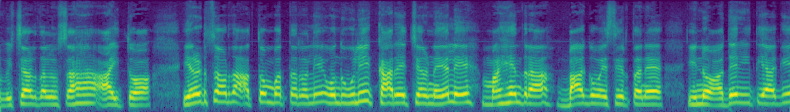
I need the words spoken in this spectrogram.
ವಿಚಾರದಲ್ಲೂ ಸಹ ಆಯಿತು. ಎರಡು ಸಾವಿರದ ಹತ್ತೊಂಬತ್ತರಲ್ಲಿ ಒಂದು ಹುಲಿ ಕಾರ್ಯಾಚರಣೆಯಲ್ಲಿ ಮಹೇಂದ್ರ ಭಾಗವಹಿಸಿರ್ತಾನೆ. ಇನ್ನು ಅದೇ ರೀತಿಯಾಗಿ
